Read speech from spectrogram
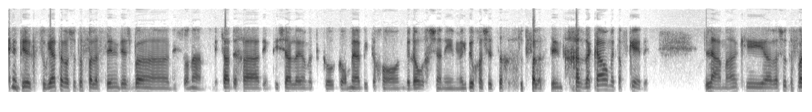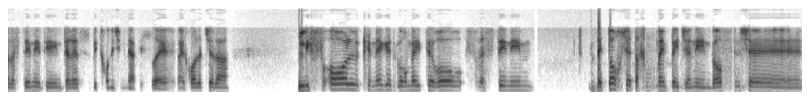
כן, תראה, סוגיית הרשות הפלסטינית יש בה דיסוננס. מצד אחד, אם תשאל היום את גורמי הביטחון ולאורך שנים, הם יגידו לך שצריך רשות פלסטינית חזקה ומתפקדת. למה? כי הרשות הפלסטינית היא אינטרס ביטחוני של מדינת ישראל. היכולת שלה לפעול כנגד גורמי טרור פלסטינים בתוך שטח מ"פ ג'נין, באופן שהם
